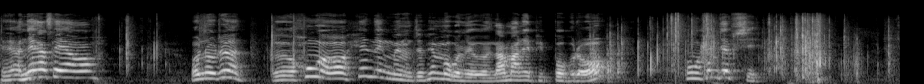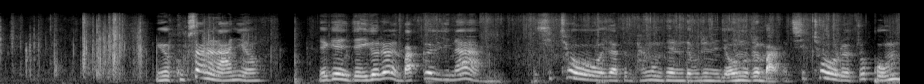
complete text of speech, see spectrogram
네, 안녕하세요. 오늘은 어, 홍어 해냉면을 좀 해먹으려고 나만의 비법으로 홍어 한 접시 이거 국산은 아니요. 여기 이제 이거를 막걸리나 식초에다 좀 담그면 되는데 우리는 이제 오늘은 막 식초를 조금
